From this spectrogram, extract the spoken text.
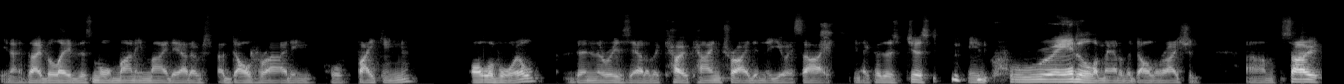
you know they believe there's more money made out of adulterating or faking olive oil than there is out of the cocaine trade in the USA. You know, because there's just incredible amount of adulteration. Um, so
